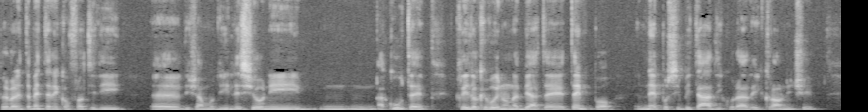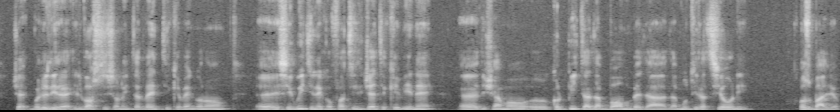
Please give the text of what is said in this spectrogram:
prevalentemente nei confronti di, eh, diciamo, di lesioni mh, acute. Credo che voi non abbiate tempo né possibilità di curare i cronici. Cioè, voglio dire, i vostri sono interventi che vengono eh, eseguiti nei confronti di gente che viene, eh, diciamo, eh, colpita da bombe, da, da mutilazioni, o sbaglio?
